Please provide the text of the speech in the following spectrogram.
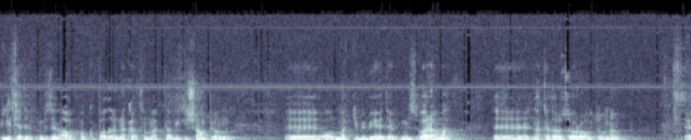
ilk hedefimizin Avrupa kupalarına katılmak. Tabii ki şampiyonluk e, olmak gibi bir hedefimiz var ama e, ne kadar zor olduğunu e,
